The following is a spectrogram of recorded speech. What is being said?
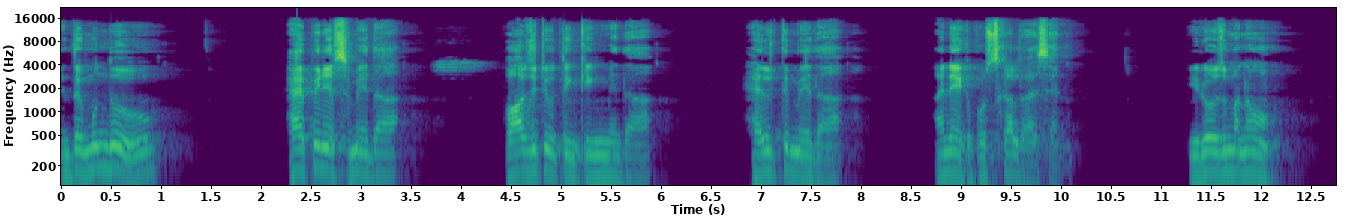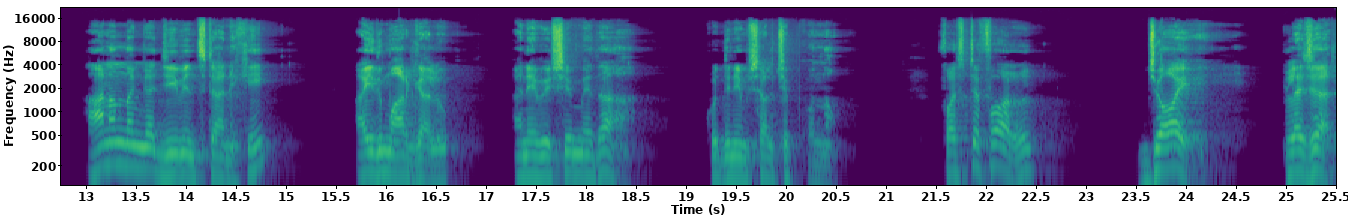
ఇంతకుముందు హ్యాపీనెస్ మీద పాజిటివ్ థింకింగ్ మీద హెల్త్ మీద అనేక పుస్తకాలు రాశాను. ఈరోజు మనం ఆనందంగా జీవించడానికి ఐదు మార్గాలు అనే విషయం మీద కొద్ది నిమిషాలు చెప్పుకుందాం. First of all joy pleasure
